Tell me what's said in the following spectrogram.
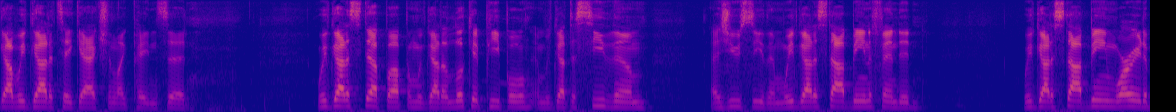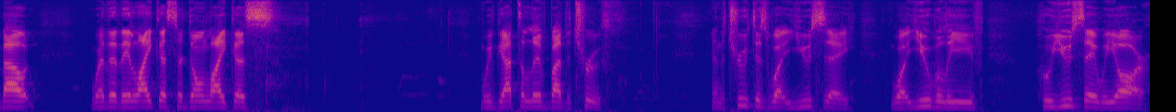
God, we've got to take action, like Peyton said. We've got to step up and we've got to look at people and we've got to see them as you see them. We've got to stop being offended. We've got to stop being worried about whether they like us or don't like us. We've got to live by the truth. And the truth is what you say, what you believe, who you say we are,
